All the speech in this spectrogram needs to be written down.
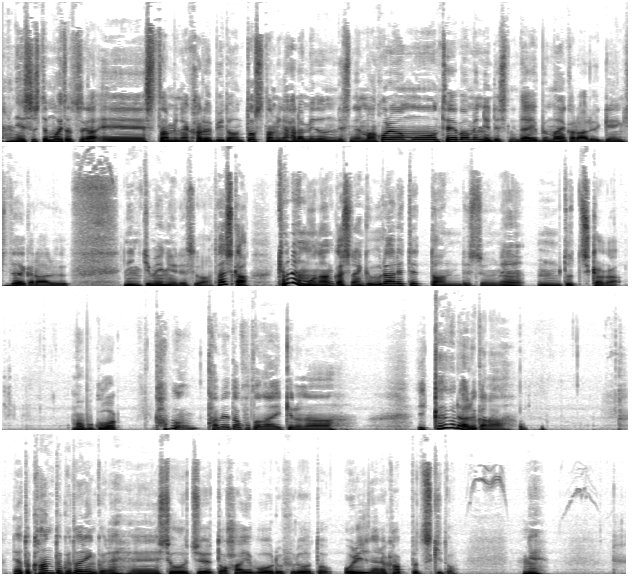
ね、そしてもう一つが、えースタミナカルビ丼とスタミナハラミ丼ですね。まあこれはもう定番メニューですね。だいぶ前からある、現役時代からある人気メニューですわ。確か、去年もなんか知らんけど売られてたんですよね。うん、どっちかが。まあ僕は多分食べたことないけどな。1回ぐらいあるかな。で、あと監督ドリンクね、えー焼酎とハイボール、フロート、オリジナルカップ付きと。ね。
